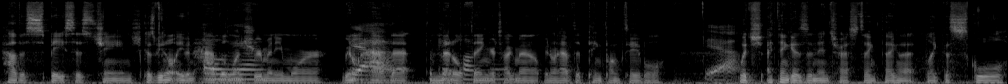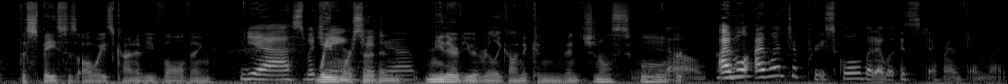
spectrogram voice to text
how the space has changed because we don't even have the Oh, yeah. lunchroom anymore. We don't Yeah, have that metal thing you're talking about. We don't have the ping pong table, yeah. which I think is an interesting thing that like the school, the space is always kind of evolving. Yeah, switching. Way more so than up. neither of you have really gone to conventional school. or- No, I will. I went to preschool, but it was, it's different than like.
